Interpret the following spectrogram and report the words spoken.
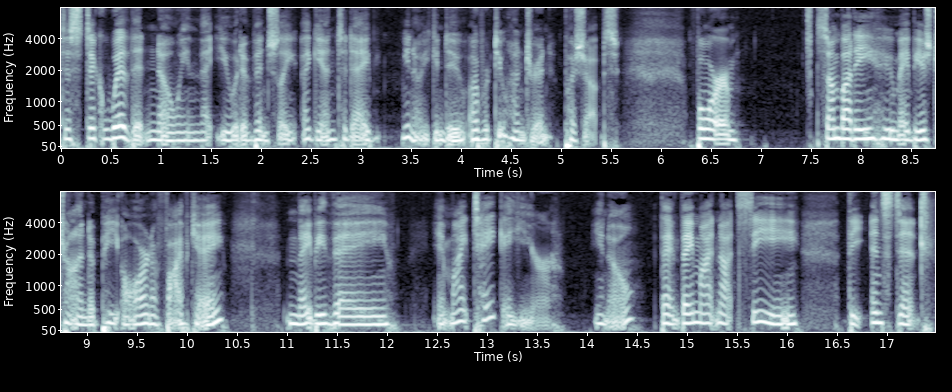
to stick with it, knowing that you would eventually, again, today, you know, you can do over 200 push-ups. For somebody who maybe is trying to PR in a 5K, maybe they, it might take a year, you know? They, they might not see the instant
